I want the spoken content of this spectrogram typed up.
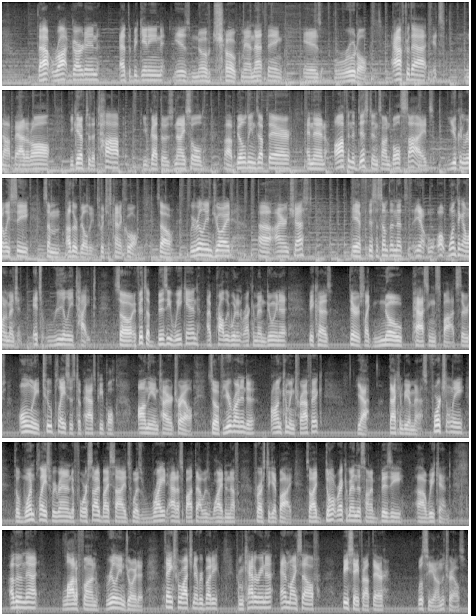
That rock garden at the beginning is no joke, man. That thing is brutal. After that, it's not bad at all. You get up to the top, you've got those nice old uh, buildings up there, and then off in the distance on both sides, you can really see some other buildings, which is kind of cool. So we really enjoyed uh, Iron Chest. If this is something that's, you know, one thing I want to mention, it's really tight. So if it's a busy weekend, I probably wouldn't recommend doing it because there's like no passing spots. There's only two places to pass people on the entire trail. So if you run into oncoming traffic, yeah, that can be a mess. Fortunately, the one place we ran into four side-by-sides was right at a spot that was wide enough for us to get by. So I don't recommend this on a busy uh, weekend. Other than that, a lot of fun, really enjoyed it. Thanks for watching, everybody. From Katarina and myself, be safe out there. We'll see you on the trails.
